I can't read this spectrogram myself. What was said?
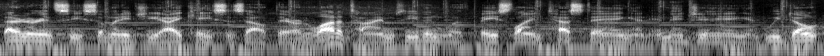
Veterinarians see so many GI cases out there and a lot of times even with baseline testing and imaging and we don't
